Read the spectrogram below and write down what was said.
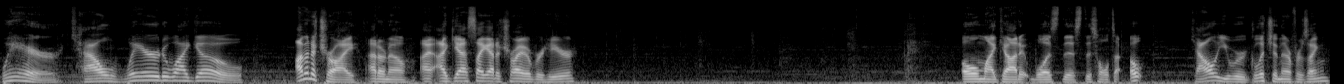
Where? Cal, where do I go? I'm gonna try. I don't know. I, I guess I gotta try over here. Oh my god, it was this this whole time. Oh, Cal, you were glitching there for a second.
